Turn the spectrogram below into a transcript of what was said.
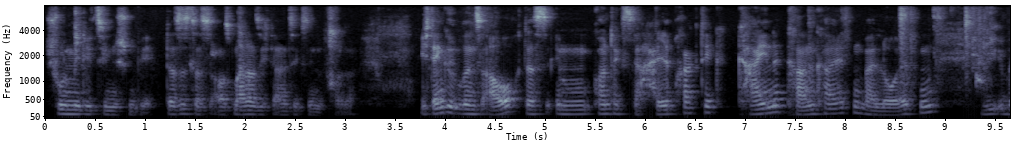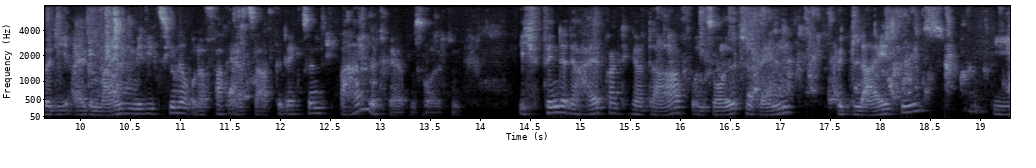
schulmedizinischen Weg. Das ist das aus meiner Sicht einzig Sinnvolle. Ich denke übrigens auch, dass im Kontext der Heilpraktik keine Krankheiten bei Leuten, die über die allgemeinen Mediziner oder Fachärzte abgedeckt sind, behandelt werden sollten. Ich finde, der Heilpraktiker darf und sollte, wenn, begleitend die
